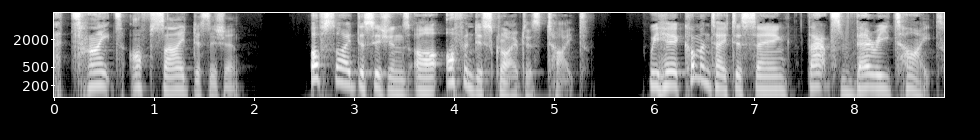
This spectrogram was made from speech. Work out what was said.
A tight offside decision. Offside decisions are often described as tight. We hear commentators saying, that's very tight.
